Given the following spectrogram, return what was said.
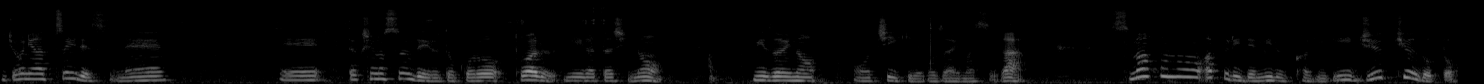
非常に暑いですね、えー、私の住んでいるところとある新潟市の海沿いの地域でございますがスマホのアプリで見る限り19度と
